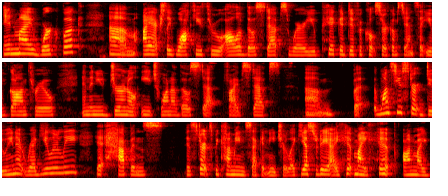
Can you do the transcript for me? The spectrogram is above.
in my workbook, um, I actually walk you through all of those steps where you pick a difficult circumstance that you've gone through, and then you journal each one of those step five steps. Um, but once you start doing it regularly, it happens. It starts becoming second nature. Like yesterday, I hit my hip on my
